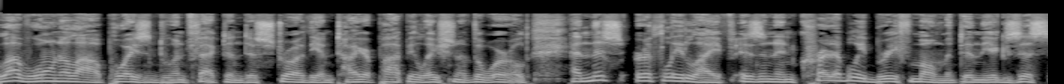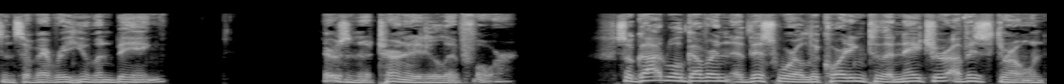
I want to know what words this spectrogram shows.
Love won't allow poison to infect and destroy the entire population of the world, and this earthly life is an incredibly brief moment in the existence of every human being. There's an eternity to live for. So God will govern this world according to the nature of his throne,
